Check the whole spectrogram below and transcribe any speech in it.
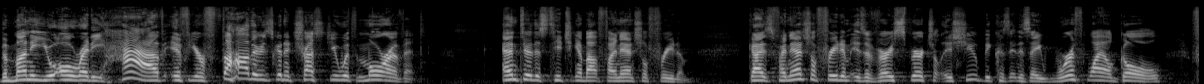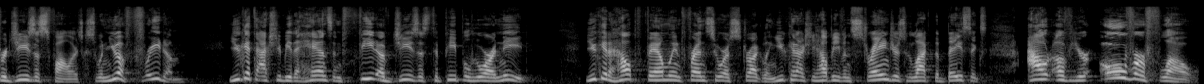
the money you already have if your father is going to trust you with more of it. Enter this teaching about financial freedom. Guys, financial freedom is a very spiritual issue because it is a worthwhile goal for Jesus followers. Because when you have freedom, you get to actually be the hands and feet of Jesus to people who are in need. You can help family and friends who are struggling. You can actually help even strangers who lack the basics out of your overflow.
